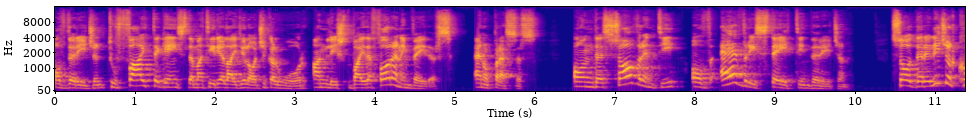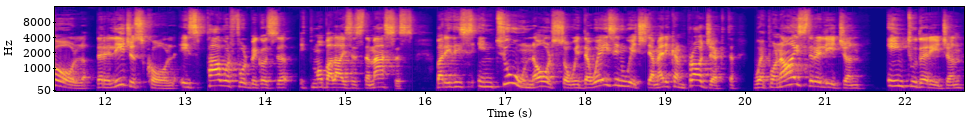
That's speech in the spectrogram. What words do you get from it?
of the region to fight against the material ideological war unleashed by the foreign invaders and oppressors on the sovereignty of every state in the region. So the religious call, the religious call is powerful because uh, it mobilizes the masses, but it is in tune also with the ways in which the American project weaponized religion into the region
